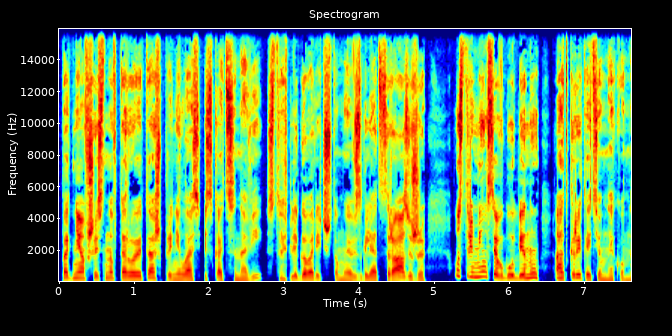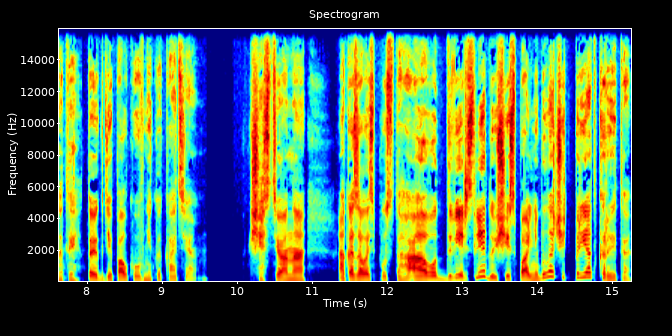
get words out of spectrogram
Поднявшись на второй этаж, принялась искать сыновей. Стоит ли говорить, что мой взгляд сразу же устремился в глубину открытой темной комнаты, той, где полковник и Катя. К счастью, она оказалась пуста, а вот дверь следующей спальни была чуть приоткрыта,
